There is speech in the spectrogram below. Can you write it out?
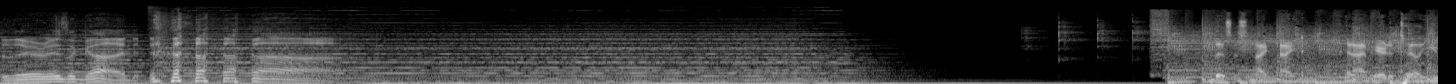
there is a God. This is Night Knight, and I'm here to tell you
